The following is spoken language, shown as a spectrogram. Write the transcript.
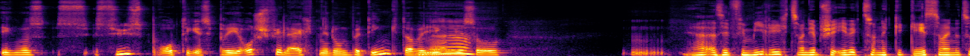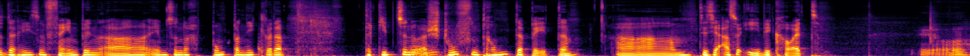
irgendwas Sü- süßbrotiges, Brioche vielleicht nicht unbedingt, aber Na. irgendwie so, Ja, also für mich riecht es, wenn ich schon ewig so nicht gegessen, weil ich nicht so der Riesenfan bin, äh, eben so nach Pumpernickel oder da gibt es ja nur Mhm. Stufen drunter, Peter. Ähm, das ist ja auch so ewig halt. ja, du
